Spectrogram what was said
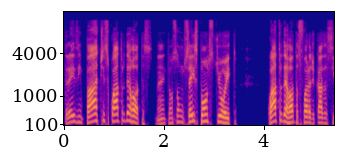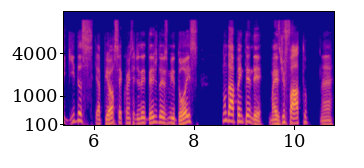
três empates, quatro derrotas, né? Então são seis pontos de oito. Quatro derrotas fora de casa seguidas, que é a pior sequência de, desde 2002. Não dá para entender, mas de fato, né?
